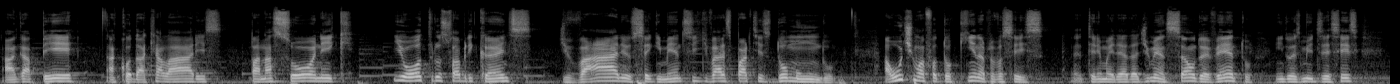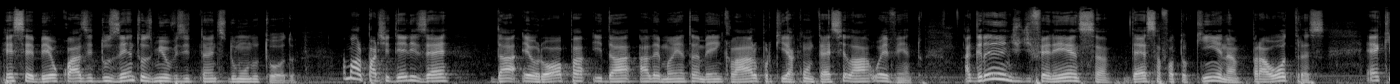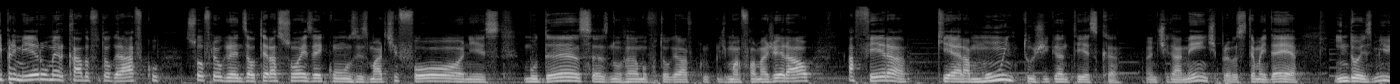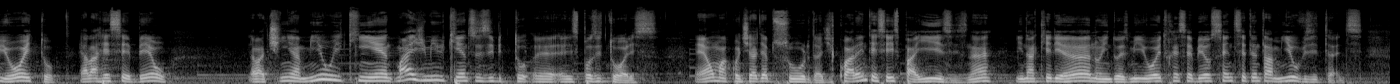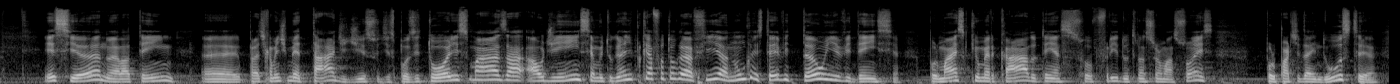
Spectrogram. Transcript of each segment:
a HP, a Kodak Alaris, Panasonic e outros fabricantes de vários segmentos e de várias partes do mundo. A última fotoquina, para vocês eh, terem uma ideia da dimensão do evento, em 2016 recebeu quase 200 mil visitantes do mundo todo. A maior parte deles é da Europa e da Alemanha também, claro, porque acontece lá o evento. A grande diferença dessa fotoquina para outras é que, primeiro, o mercado fotográfico sofreu grandes alterações aí com os smartphones, mudanças no ramo fotográfico de uma forma geral. A feira, que era muito gigantesca antigamente, para você ter uma ideia, em 2008 ela recebeu, ela tinha 1.500, mais de 1.500 eh, expositores é uma quantidade absurda, de 46 países, né? E naquele ano, em 2008, recebeu 170 mil visitantes. Esse ano ela tem é, praticamente metade disso de expositores, mas a audiência é muito grande porque a fotografia nunca esteve tão em evidência. Por mais que o mercado tenha sofrido transformações por parte da indústria,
